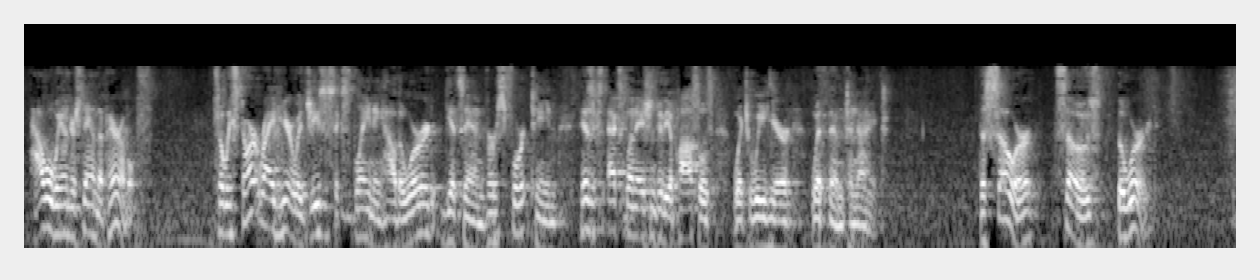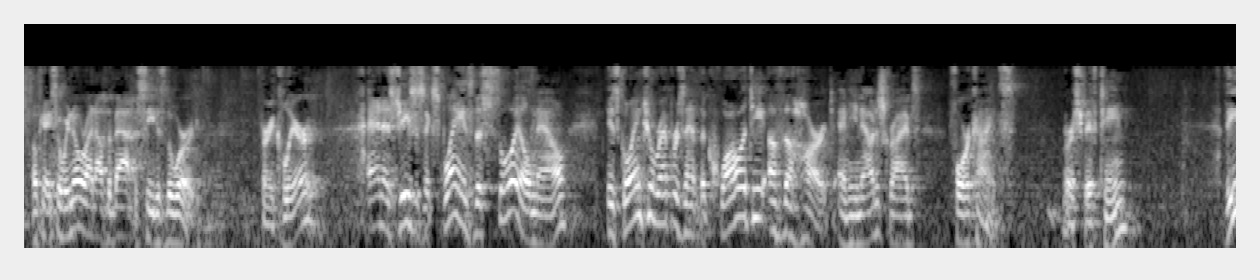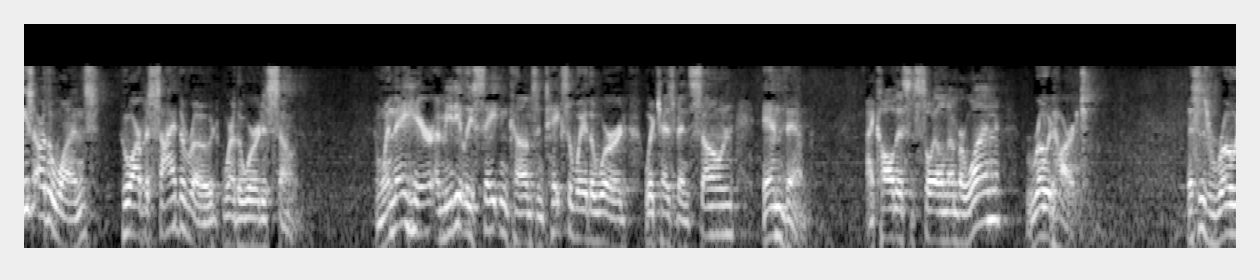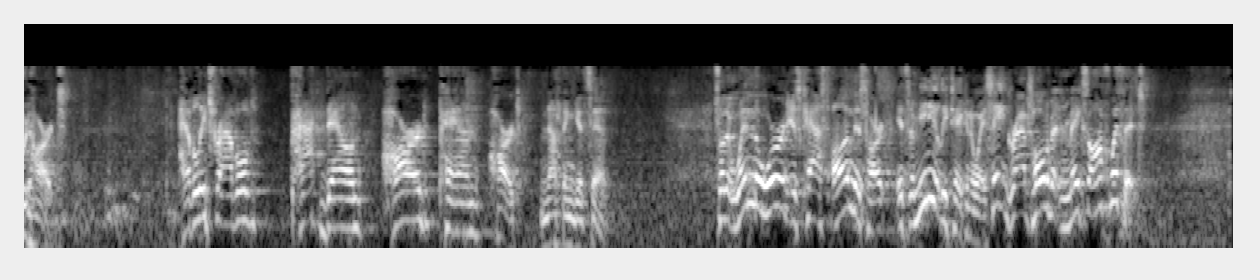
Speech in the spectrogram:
how will we understand the parables? So we start right here with Jesus explaining how the word gets in. Verse 14, his explanation to the apostles, which we hear with them tonight. The sower sows the word. Okay, so we know right out the bat the seed is the word. Very clear. And as Jesus explains, the soil now is going to represent the quality of the heart. And he now describes four kinds. Verse 15. These are the ones who are beside the road where the word is sown. And when they hear, immediately Satan comes and takes away the word which has been sown in them. I call this soil number one, road heart. This is road heart. Heavily traveled, packed down, hard pan heart. Nothing gets in. So that when the word is cast on this heart, it's immediately taken away. Satan grabs hold of it and makes off with it.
